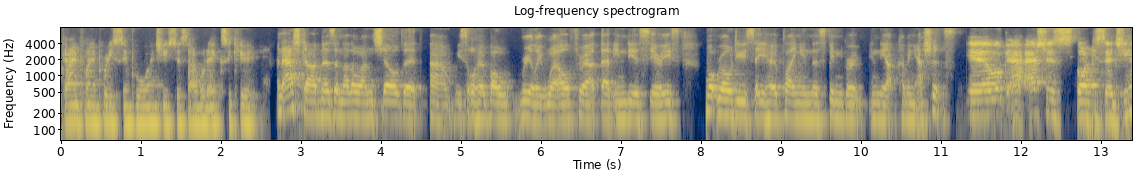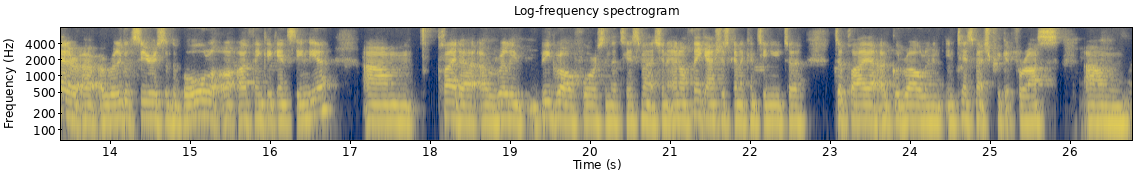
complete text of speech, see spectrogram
game plan pretty simple and she's just able to execute. And Ash Gardner is another one, Shell, that um, we saw her bowl really well throughout that India series. What role do you see her playing in the spin group in the upcoming Ashes? Yeah, look, Ashes, like you said, she had a, a really good series of the ball, I think, against India. Um, played a, a, really big role for us in the Test match, and, and I think Ash is going to continue to to play a, a good role in, in Test match cricket for us um,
